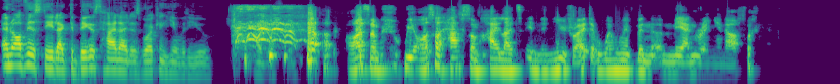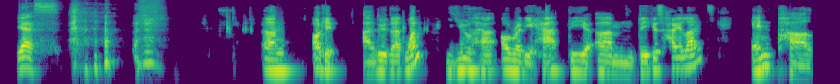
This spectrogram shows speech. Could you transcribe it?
And obviously, like the biggest highlight is working here with you. awesome. We also have some highlights in the news, right? When we've been uh, meandering enough. yes. um, okay, I'll do that one you have already had the um, biggest highlights. Enpal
